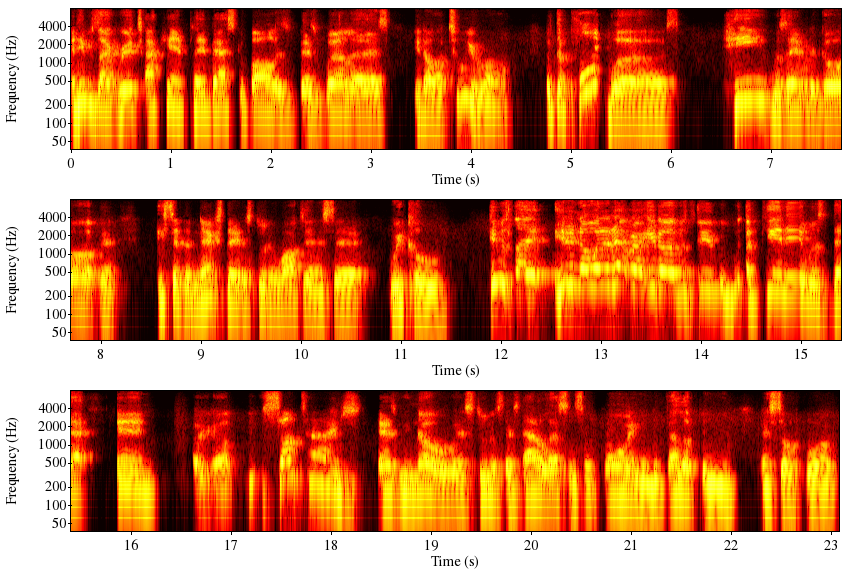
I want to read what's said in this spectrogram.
and he was like, Rich, I can't play basketball as as well as you know, a two year old. But the point was, he was able to go up and he said the next day the student walked in and said, "We cool." He was like, he didn't know what had happened. You know, it was, it, again, it was that. And uh, sometimes, as we know, as students, as adolescents are growing and developing and so forth,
